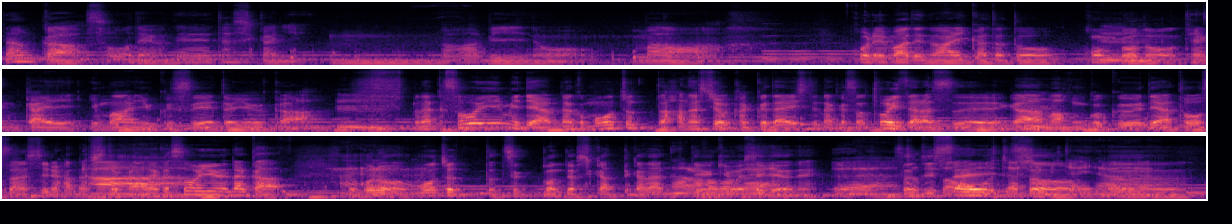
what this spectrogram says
なんかそうだよね。確かに。うん。バービーのまあこれまでのあり方と今後の展開、まあ行く末というか。うん。なんかそういう意味ではなんかもうちょっと話を拡大してなんかそのトイザラスがうん。まあ本国では倒産してる話とかなんかそういうなんかところをもうちょっと突っ込んでほしかったかなっていう気もしたけどね。うん、そう実際そう、うん、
